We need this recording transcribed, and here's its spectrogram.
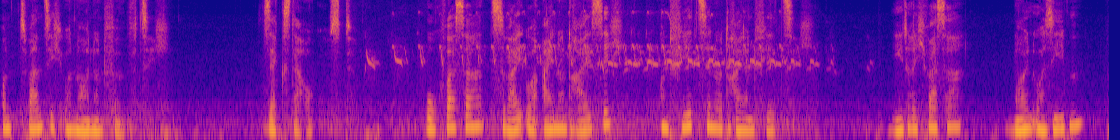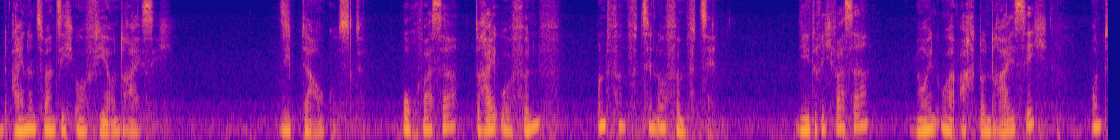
und 20.59 Uhr. 6. August. Hochwasser 2.31 Uhr und 14.43 Uhr. Niedrigwasser 9.07 Uhr und 21.34 Uhr. 7. August. Hochwasser 3.05 Uhr und 15.15 Uhr. 15. Niedrigwasser 9.38 Uhr und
